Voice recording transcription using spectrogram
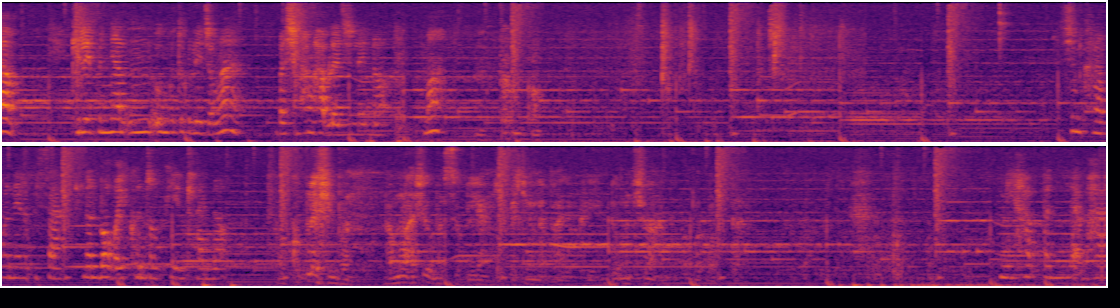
ฮะกิเลสปัญญาอุ้มตุกเลจังอะบาชิพังหับเลยจินเลยเนาะมาตั้งก่อนชิมคราบันเนลพิซานันบอกไว้คนจงเพียนคลายเนาะคุปเลยชิมบนกำลังอาชีพบันสุกเลี้ยงที่เป็นจังหวัดพาลิครีดูมันชัวร์นะปวดปวตามีฮับเป็นและพา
